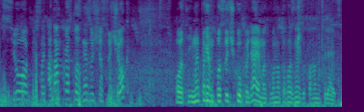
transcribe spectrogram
Все, пішли. А там просто знизу ще сучок. От, і ми прямо по сучку пиляємо, то воно того знизу погано пиляється.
